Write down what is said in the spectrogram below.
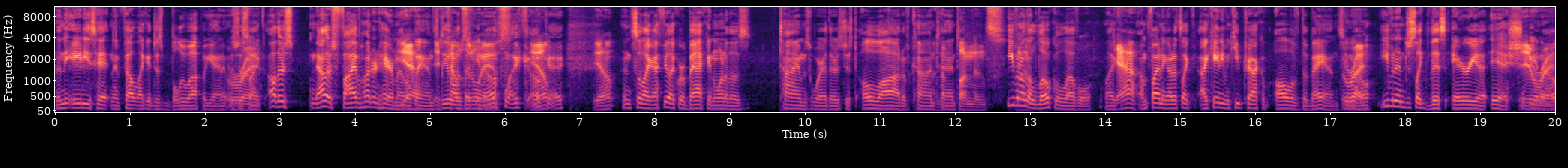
Then the 80s hit, and it felt like it just blew up again. It was just Right. like, oh, there's now there's 500 hair metal yeah. bands. it Deal comes with it, in you know? like Yep. okay. Yep. And so like I feel like we're back in one of those times where there's just a lot of content Abundance. even on the local level like Yeah. i'm finding out it's like i can't even keep track of all of the bands you Right. know? even in just like this area ish Yeah, you right. know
